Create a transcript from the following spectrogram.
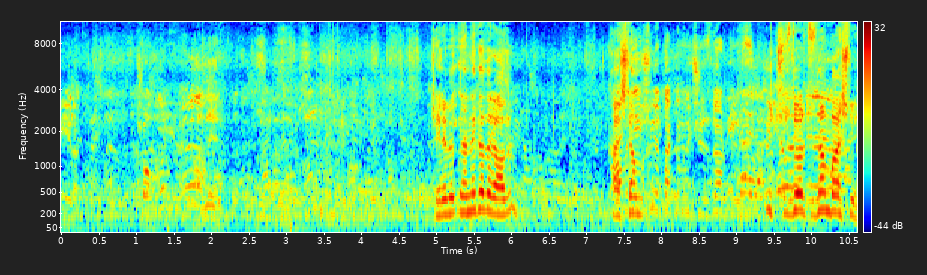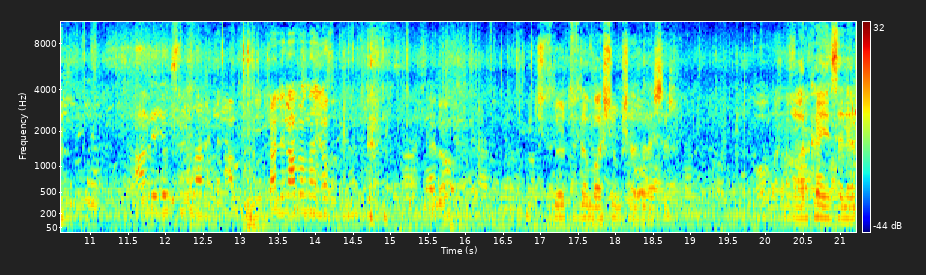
iyi. Çok iyi. Kelebekler ne kadar abim? Kaçtan? Değişiyor takım 300 400. 300-400'den başlıyor. Charlie ne yapıyorsun lan yok. 300-400'den başlıyormuş arkadaşlar. Arka enseler,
